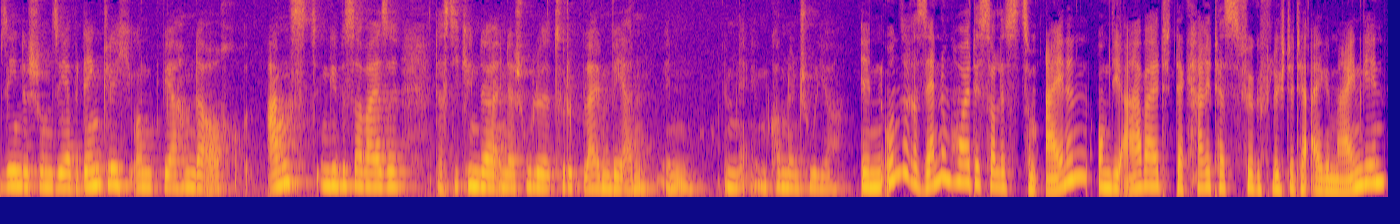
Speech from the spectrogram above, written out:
sehen das schon sehr bedenklich und wir haben da auch Angst in gewisser Weise, dass die Kinder in der Schule zurückbleiben werden in, im, im kommenden Schuljahr. In unserer Sendung heute soll es zum einen um die Arbeit der Caritas für Geflüchtete allgemein gehen,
